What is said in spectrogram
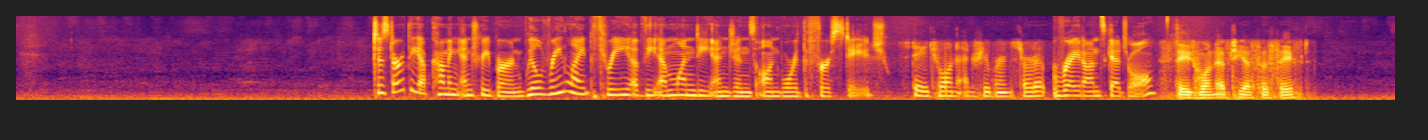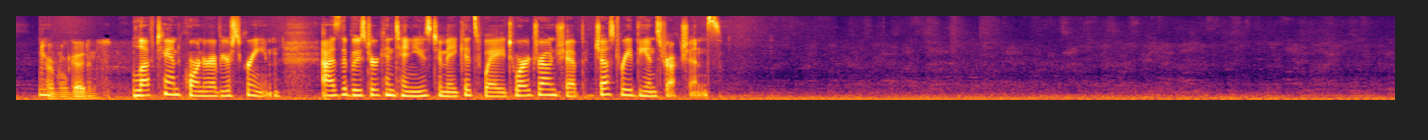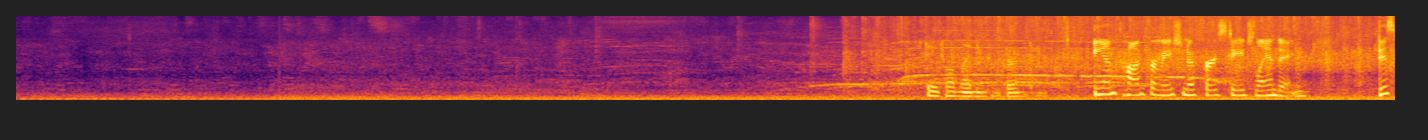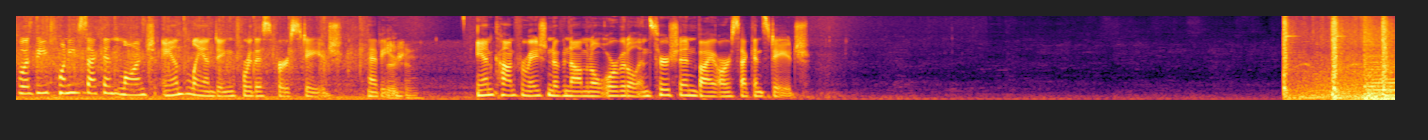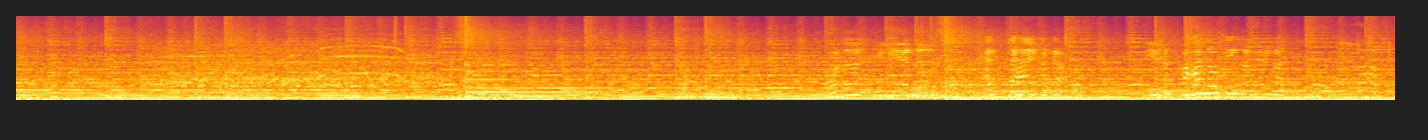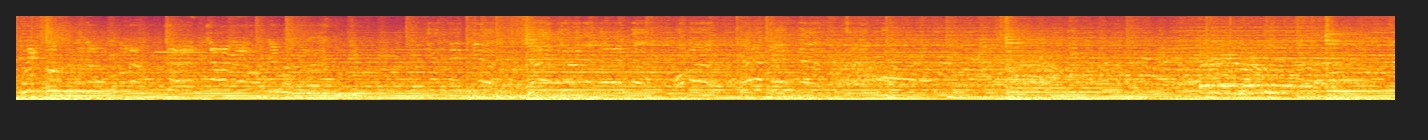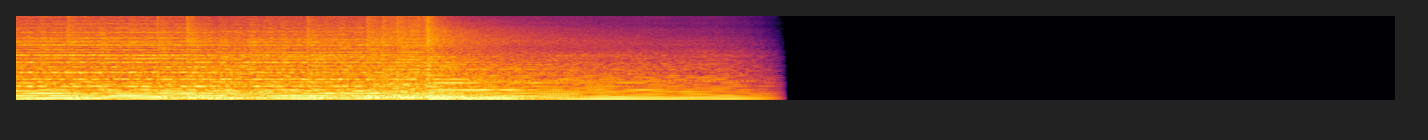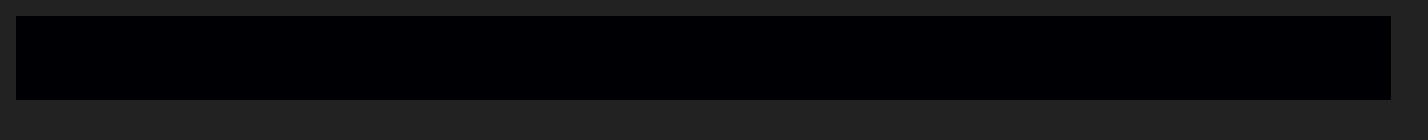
To start the upcoming entry burn, we'll relight three of the M1D engines on board the first stage, Stage one entry burn startup. right on schedule. Stage one FTS FTSS safed. Terminal guidance. left hand corner of your screen. As the booster continues to make its way to our drone ship, just read the instructions. Stage one landing confirmed. And confirmation of first stage landing. This was the 22nd launch and landing for this first stage. Heavy. Insertion. And confirmation of nominal orbital insertion by our second stage.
